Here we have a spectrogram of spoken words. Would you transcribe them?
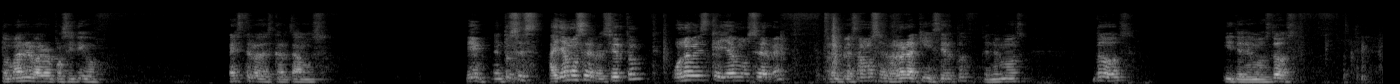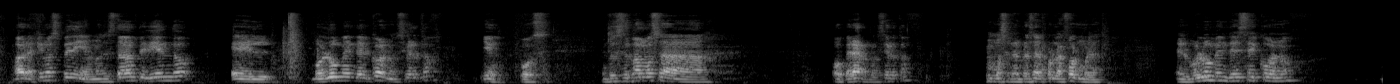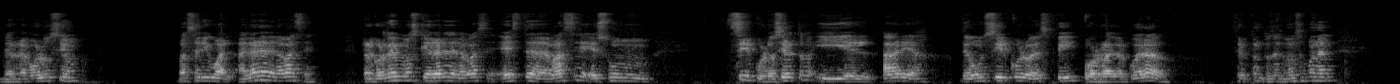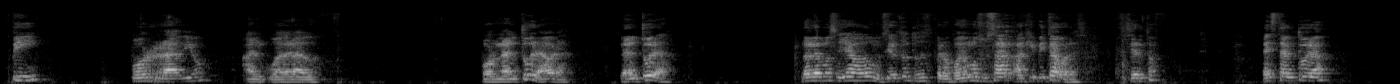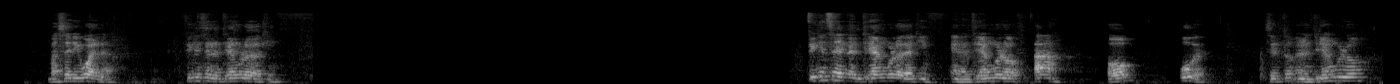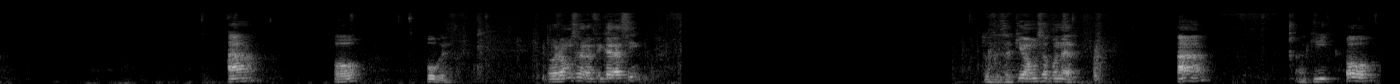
tomar el valor positivo. Este lo descartamos. Bien, entonces hallamos r, ¿cierto? Una vez que hallamos r, reemplazamos el valor aquí, ¿cierto? Tenemos 2 y tenemos 2. Ahora, ¿qué nos pedían? Nos estaban pidiendo el volumen del cono, ¿cierto? Bien, pues entonces vamos a operarlo, ¿cierto? Vamos a reemplazar por la fórmula. El volumen de ese cono de revolución va a ser igual al área de la base. Recordemos que el área de la base, esta de la base es un círculo, ¿cierto? Y el área de un círculo es pi por radio al cuadrado, ¿cierto? Entonces vamos a poner pi por radio al cuadrado por la altura ahora. La altura. No la hemos hallado aún, ¿cierto? Entonces, pero podemos usar aquí Pitágoras, ¿cierto? Esta altura va a ser igual a... Fíjense en el triángulo de aquí. Fíjense en el triángulo de aquí, en el triángulo A, O, V, ¿cierto? En el triángulo A, O, V. Lo vamos a graficar así. Entonces aquí vamos a poner A, aquí O,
